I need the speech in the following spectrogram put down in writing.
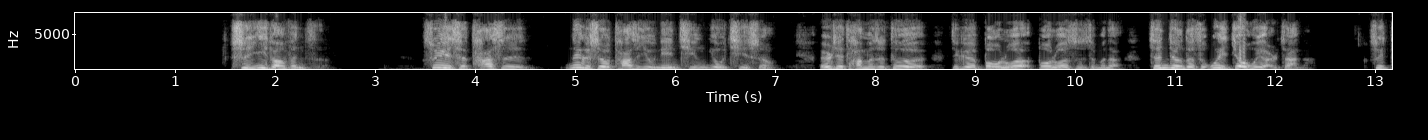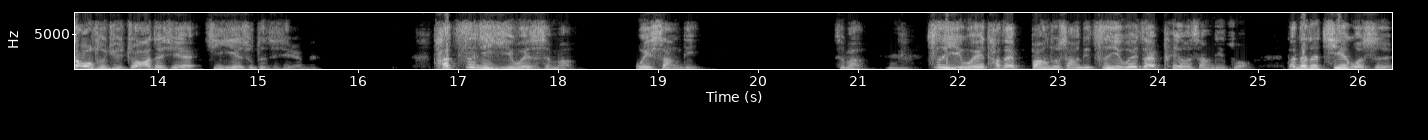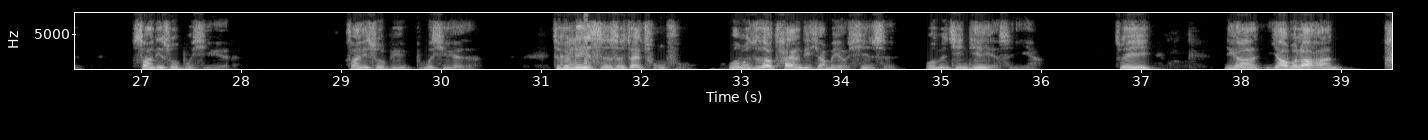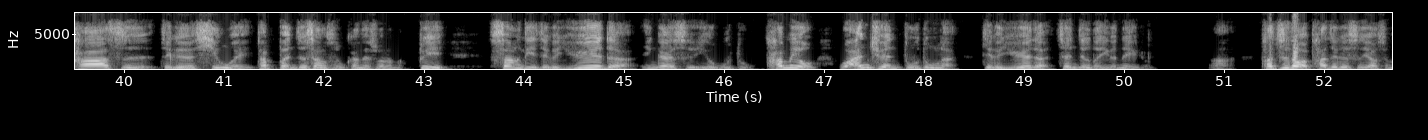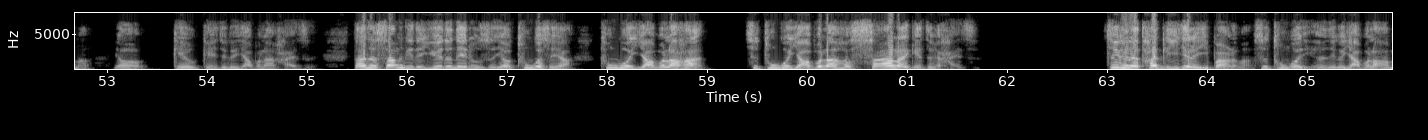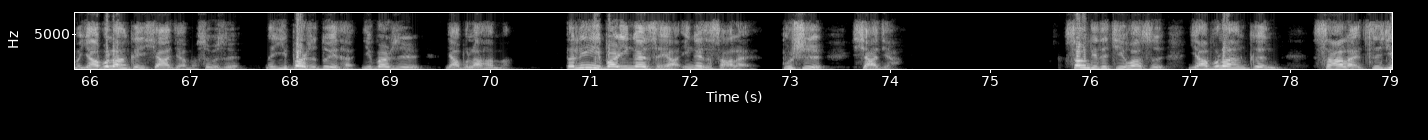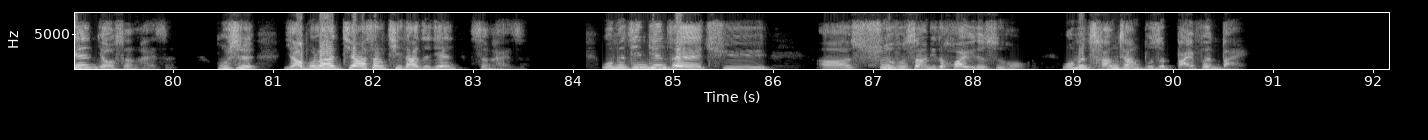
是异端分子。所以是他是那个时候他是又年轻又气盛，而且他们是特这个保罗保罗是什么的？真正的是为教会而战呢，所以到处去抓这些信耶稣的这些人们。他自己以为是什么？为上帝。是吧？嗯，自以为他在帮助上帝，自以为在配合上帝做，但他的结果是上帝说不喜悦的，上帝说不不喜悦的。这个历史是在重复。我们知道太阳底下没有新事，我们今天也是一样。所以你看亚伯拉罕，他是这个行为，他本质上是我刚才说了嘛，对上帝这个约的应该是一个误读，他没有完全读懂了这个约的真正的一个内容。啊，他知道他这个是要什么，要给给这个亚伯拉罕孩子，但是上帝的约的内容是要通过谁啊？通过亚伯拉罕，是通过亚伯拉罕杀来给这个孩子。这个呢，他理解了一半了嘛？是通过那个亚伯拉罕嘛？亚伯拉罕跟夏家嘛？是不是？那一半是对的，一半是亚伯拉罕嘛？但另一半应该是谁啊？应该是撒来，不是夏家。上帝的计划是亚伯拉罕跟撒来之间要生孩子。不是亚伯拉罕加上其他之间生孩子。我们今天在去啊顺服上帝的话语的时候，我们常常不是百分百，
